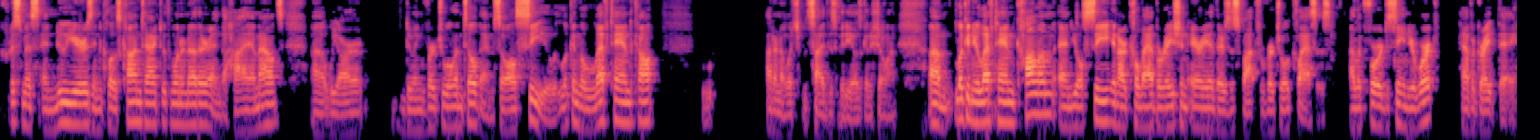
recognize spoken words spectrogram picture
Christmas and New Year's in close contact with one another and the high amounts, uh, we are doing virtual until then. So I'll see you. Look in the left hand column. I don't know which side this video is going to show on. Um, look in your left-hand column and you'll see in our collaboration area there's a spot for virtual classes. I look forward to seeing your work. Have a great day.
